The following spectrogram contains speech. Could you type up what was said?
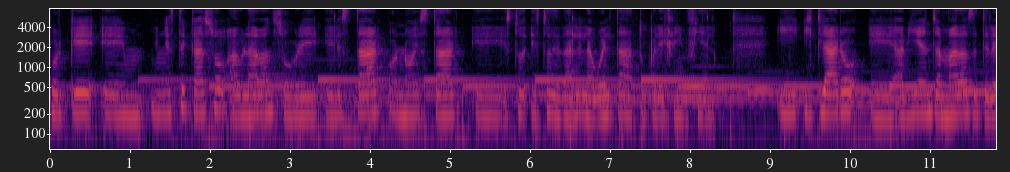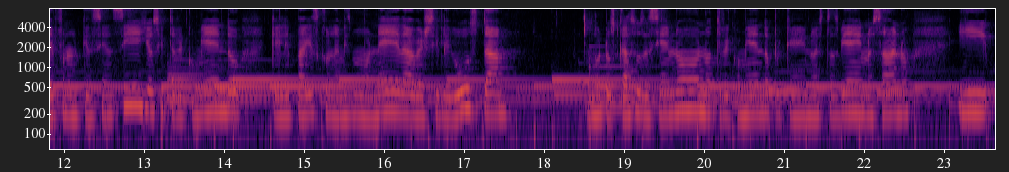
porque em, en este caso hablaban sobre el estar o no estar, eh, esto, esto de darle la vuelta a tu pareja infiel. Y, claro, eh, habían llamadas de teléfono que decían, sí, yo sí te recomiendo que le pagues con la misma moneda, a ver si le gusta. En otros casos decían, no, no te recomiendo porque no estás bien, no es sano. Y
